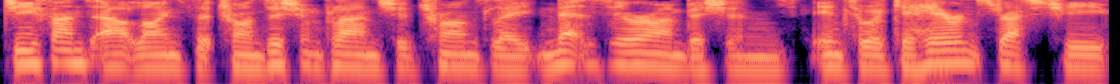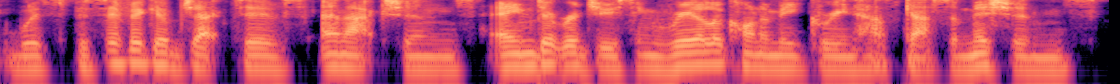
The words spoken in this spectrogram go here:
GFANZ outlines that transition plans should translate net zero ambitions into a coherent strategy with specific objectives and actions aimed at reducing real economy greenhouse gas emissions.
